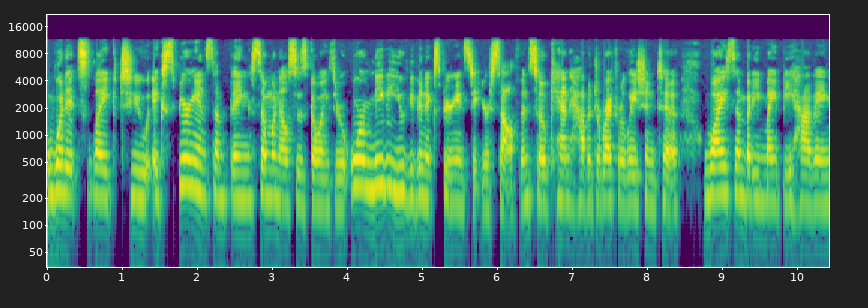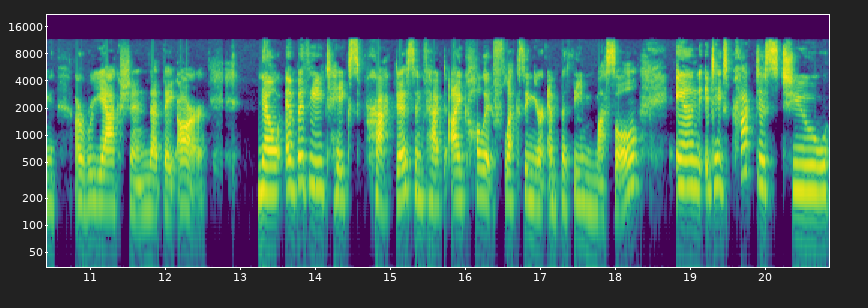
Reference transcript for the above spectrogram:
what it's like to experience something someone else is going through, or maybe you've even experienced it yourself and so can have a direct relation to why somebody might be having a reaction that they are. Now, empathy takes practice. In fact, I call it flexing your empathy muscle. And it takes practice to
